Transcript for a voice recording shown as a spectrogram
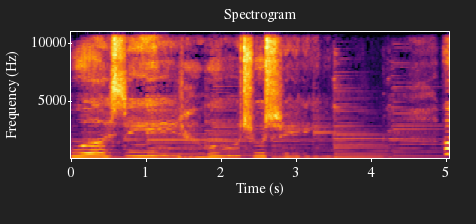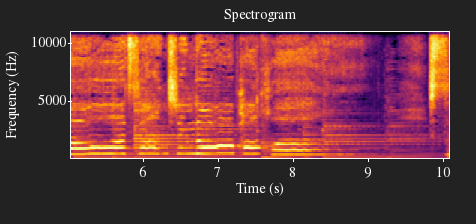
我心依然无处寻。哦，我曾经多彷徨，四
